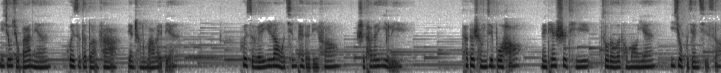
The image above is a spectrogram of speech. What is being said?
一九九八年，惠子的短发变成了马尾辫。惠子唯一让我钦佩的地方是她的毅力。她的成绩不好，每天试题做的额头冒烟，依旧不见起色。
